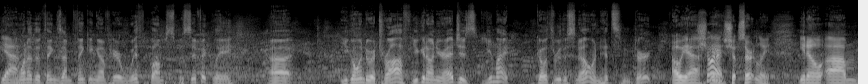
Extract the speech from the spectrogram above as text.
Yeah. One of the things I'm thinking of here with bumps specifically, uh, you go into a trough, you get on your edges, you might go through the snow and hit some dirt. Oh yeah, Sure. yeah, sh- certainly. You know, um,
